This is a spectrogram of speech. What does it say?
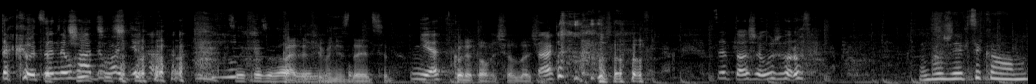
Так це не вгадування. Це якраз Петефі, мені здається. Ні, Коритовича, значить. так. Це теж Ужгород. боже, як цікаво.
